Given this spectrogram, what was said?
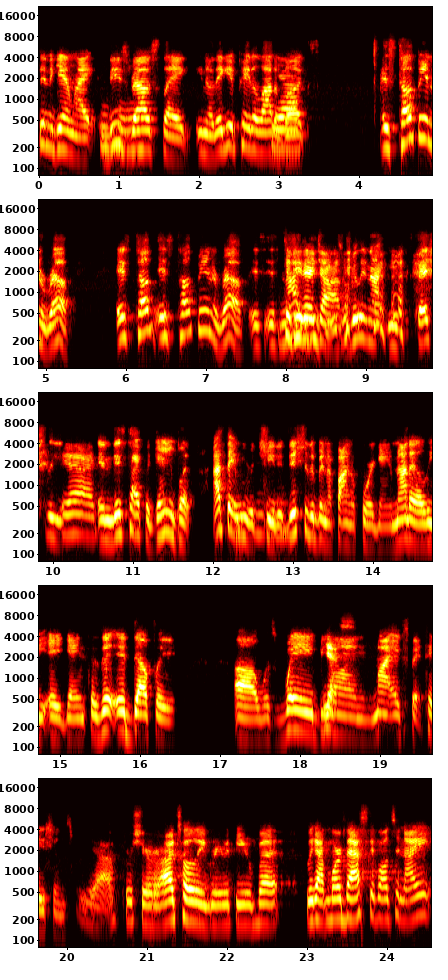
then again, like these Mhm. refs, like you know, they get paid a lot of bucks. It's tough being a ref. It's tough. It's tough being a ref. It's it's To not do their easy. job. It's really not easy, especially Yeah. in this type of game. But I think we were cheated. Mhm. This should have been a Final Four game, not an Elite Eight game, because it, it definitely uh, was way beyond my expectations. Yeah, for sure. I totally agree with you. But we got more basketball tonight,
